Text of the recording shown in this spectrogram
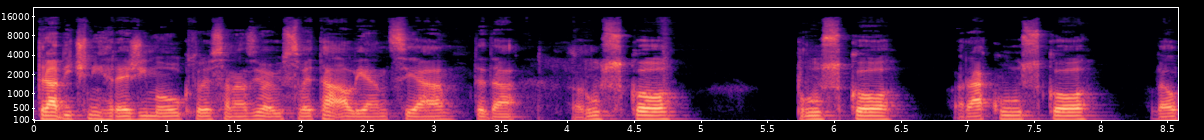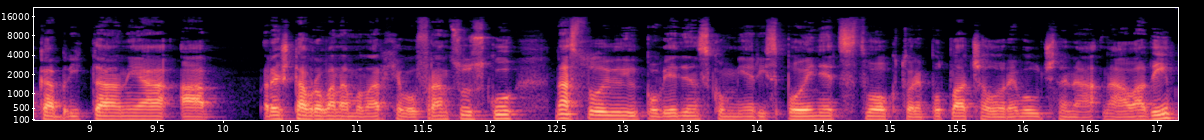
tradičných režimov, ktoré sa nazývajú Sveta aliancia, teda Rusko, Prusko, Rakúsko, Veľká Británia a reštaurovaná monarchia vo Francúzsku, nastolili po viedenskom miery spojenectvo, ktoré potlačalo revolučné nálady.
